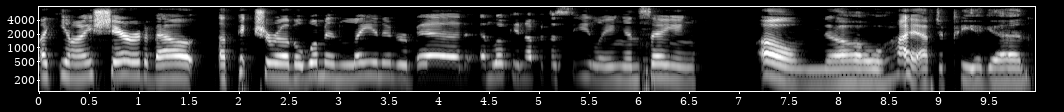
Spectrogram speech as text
Like, you know, I shared about a picture of a woman laying in her bed and looking up at the ceiling and saying, Oh no, I have to pee again.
